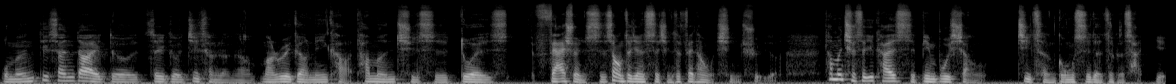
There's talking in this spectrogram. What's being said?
我们第三代的这个继承人啊，马瑞跟妮卡，他们其实对 fashion 时尚这件事情是非常有兴趣的。他们其实一开始并不想继承公司的这个产业，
